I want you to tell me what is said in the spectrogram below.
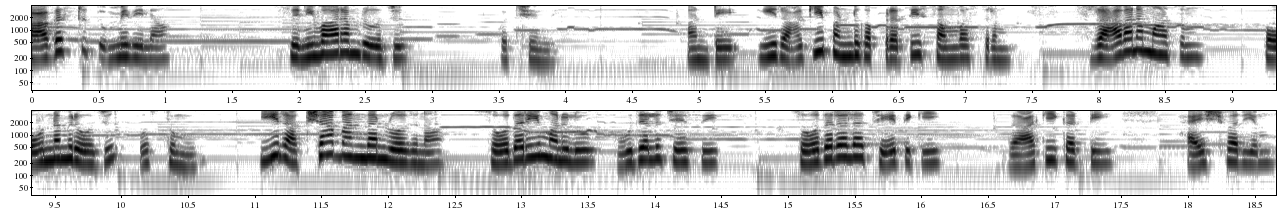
ఆగస్టు తొమ్మిదిన శనివారం రోజు వచ్చింది. అంటే ఈ రాఖీ పండుగ ప్రతి సంవత్సరం శ్రావణ మాసం పౌర్ణమి రోజు వస్తుంది. ఈ రక్షాబంధన్ రోజున సోదరీమణులు పూజలు చేసి సోదరుల చేతికి రాఖీ కట్టి ఐశ్వర్యం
